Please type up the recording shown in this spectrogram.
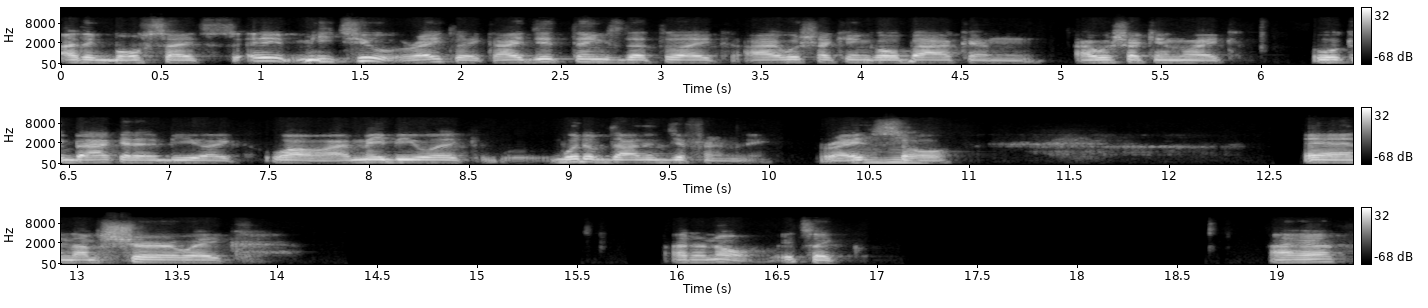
i think both sides hey, me too right like i did things that like i wish i can go back and i wish i can like look back at it and be like wow i maybe like would have done it differently right Mhm. so and i'm sure like I don't know. It's like I have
